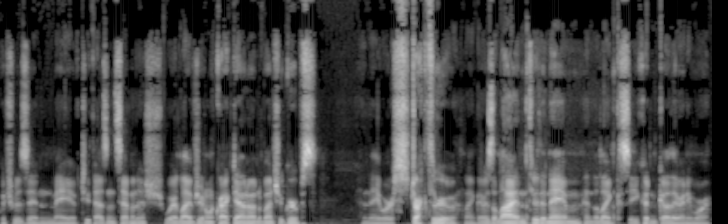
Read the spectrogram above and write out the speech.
which was in May of 2007 ish, where LiveJournal cracked down on a bunch of groups and they were struck through. Like there was a line through the name in the link, so you couldn't go there anymore.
